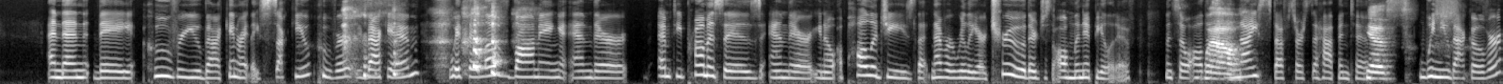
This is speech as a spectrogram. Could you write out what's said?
And then they hoover you back in, right? They suck you, hoover back in with their love bombing and their empty promises and their, you know, apologies that never really are true. They're just all manipulative. And so all this wow. nice stuff starts to happen to yes. win you back over.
